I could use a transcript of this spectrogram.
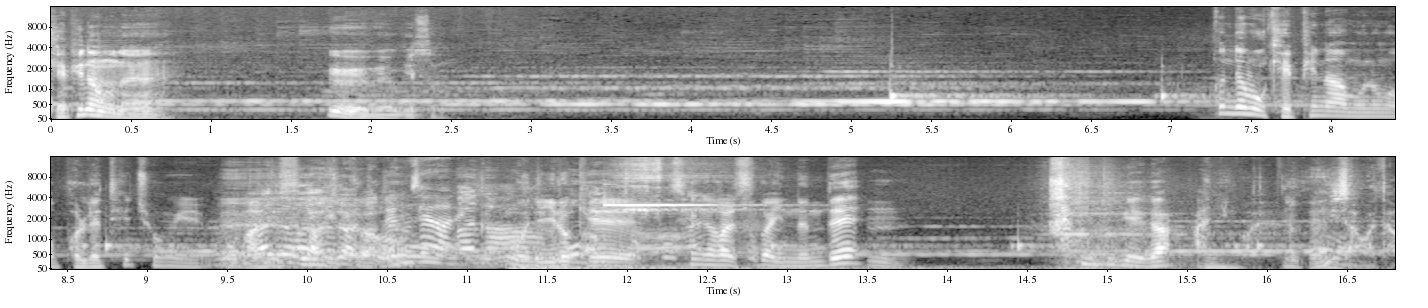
계피나무네. 이게 왜, 왜 여기 있어? 근데 뭐 계피나무는 뭐 벌레 퇴치용이 뭐 많이 쓰니까 냄새 나니까. 뭐 이제 이렇게 생각할 수가 있는데 한두 개가 아닌 거예요. 이상하다.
